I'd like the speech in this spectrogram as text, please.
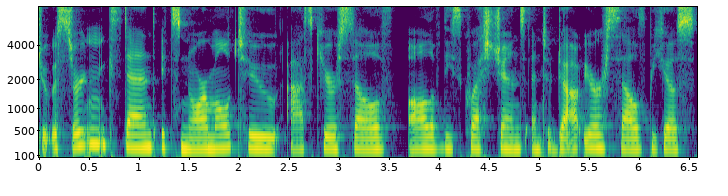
to a certain extent, it's normal to ask yourself all of these questions and to doubt yourself because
